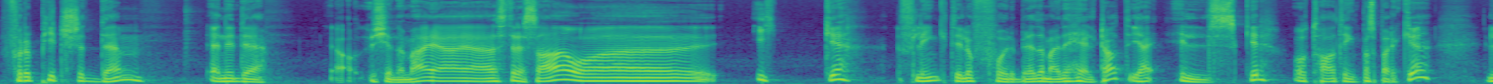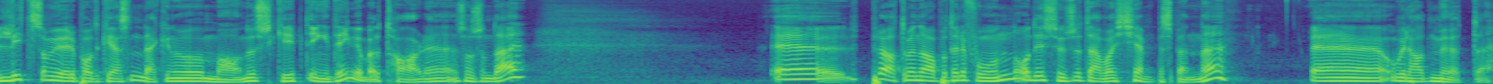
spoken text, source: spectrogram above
for å pitche dem en idé. Ja, du kjenner meg, jeg er stressa og øh, ikke flink til å forberede meg i det hele tatt. Jeg elsker å ta ting på sparket. Litt som vi gjør i podkasten. Det er ikke noe manuskript, ingenting. Vi bare tar det sånn som det er. Eh, prater med Nav på telefonen, og de syntes dette var kjempespennende. Eh, og ville ha et møte.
